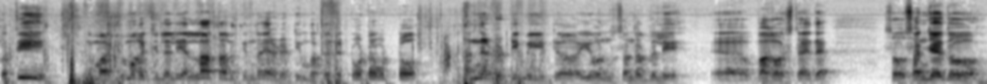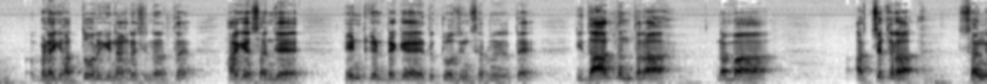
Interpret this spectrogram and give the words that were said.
ಪ್ರತಿ ನಮ್ಮ ಶಿವಮೊಗ್ಗ ಜಿಲ್ಲೆಯಲ್ಲಿ ಎಲ್ಲ ತಾಲೂಕಿಂದ ಎರಡು ಟೀಮ್ ಬರ್ತಾಯಿದೆ ಟೋಟಲ್ ಒಟ್ಟು ಹನ್ನೆರಡು ಟೀಮ್ ಈ ಈ ಒಂದು ಸಂದರ್ಭದಲ್ಲಿ ಭಾಗವಹಿಸ್ತಾ ಇದೆ. ಸೊ ಸಂಜೆದು ಬೆಳಗ್ಗೆ ಹತ್ತುವರೆಗೆ ಇನಾಗ್ರೇಷನ್ ಇರುತ್ತೆ. ಹಾಗೆ ಸಂಜೆ ಎಂಟು ಗಂಟೆಗೆ ಇದು ಕ್ಲೋಸಿಂಗ್ ಸೆರೆಮನಿ ಇರುತ್ತೆ. ಇದಾದ ನಂತರ ನಮ್ಮ ಅರ್ಚಕರ ಸಂಘ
